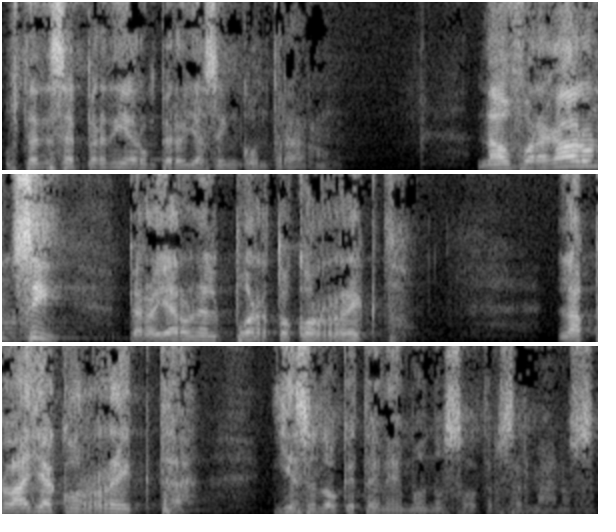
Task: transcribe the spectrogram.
ustedes se perdieron, pero ya se encontraron. Naufragaron, sí, pero hallaron el puerto correcto, la playa correcta. Y eso es lo que tenemos nosotros, hermanos.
